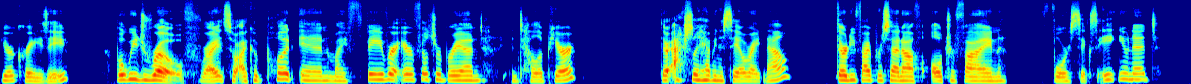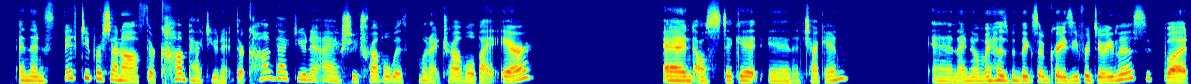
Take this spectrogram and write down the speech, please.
you're crazy, but we drove, right? So I could put in my favorite air filter brand, IntelliPure. They're actually having a sale right now 35% off Ultrafine 468 unit, and then 50% off their compact unit. Their compact unit I actually travel with when I travel by air, and I'll stick it in a check in. And I know my husband thinks I'm crazy for doing this, but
